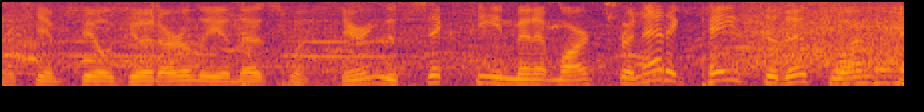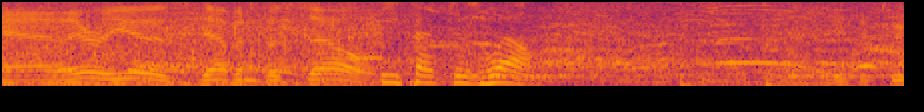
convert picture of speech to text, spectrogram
make him feel good early in this one. Nearing the 16 minute mark. Frenetic pace to this one. And there he is, Devin Vassell. Defense as well. These are two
